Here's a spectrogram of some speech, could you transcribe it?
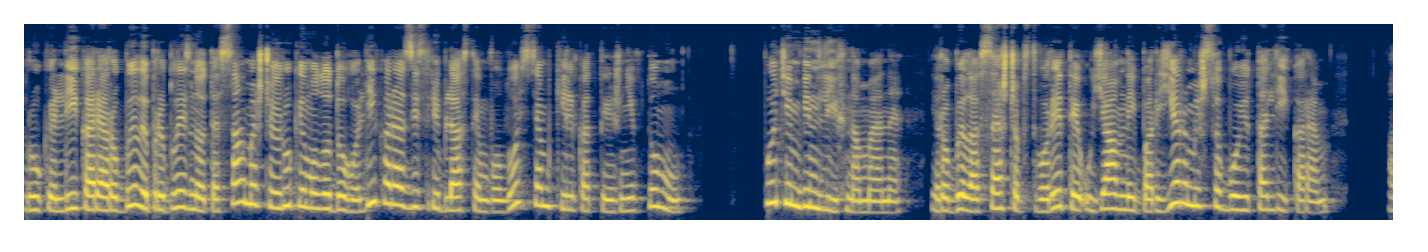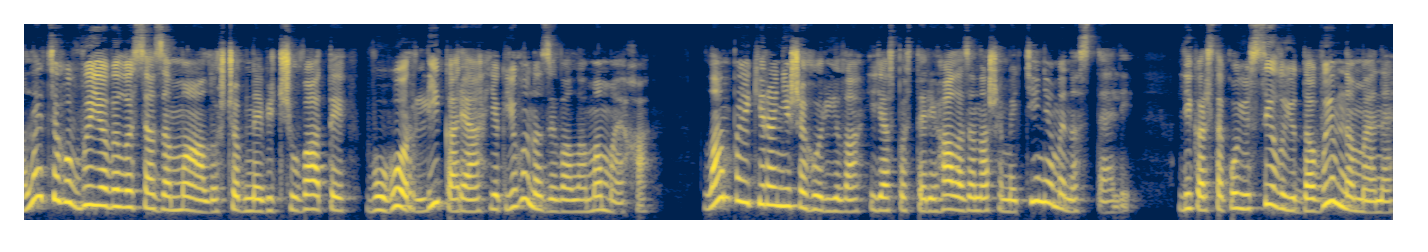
Руки лікаря робили приблизно те саме, що й руки молодого лікаря зі сріблястим волоссям кілька тижнів тому. Потім він ліг на мене і робила все, щоб створити уявний бар'єр між собою та лікарем. Але цього виявилося замало, щоб не відчувати вугор лікаря, як його називала мамеха. Лампа, як і раніше горіла, і я спостерігала за нашими тінями на стелі. Лікар з такою силою давив на мене,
